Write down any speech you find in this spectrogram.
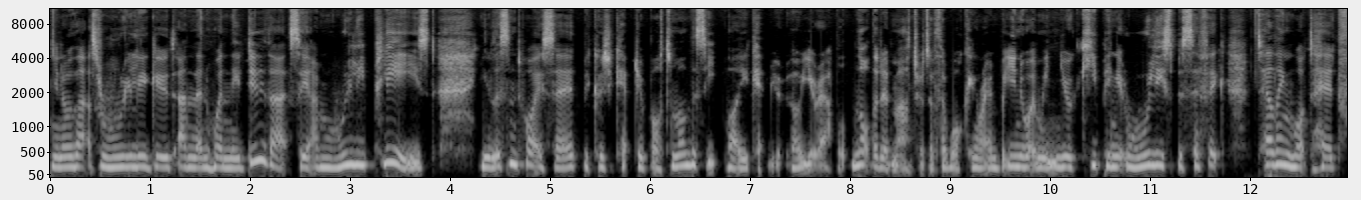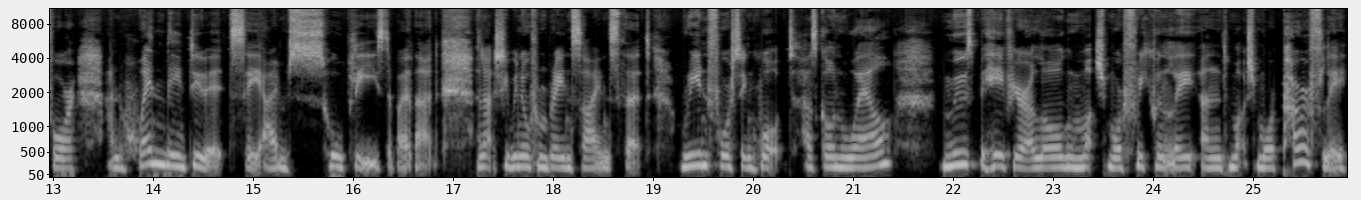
You know, that's really good. And then when they do that, say, I'm really pleased you listened to what I said because you kept your bottom on the seat while you kept your, oh, your apple. Not that it matters if they're walking around, but you know what I mean? You're keeping it really specific, telling what to head for. And when they do it, say, I'm so pleased about that. And actually, we know from brain science that reinforcing what has gone well moves behavior along much more frequently and much more powerfully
